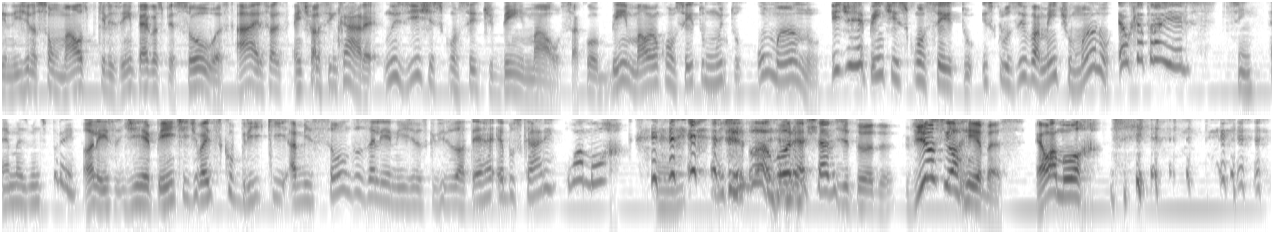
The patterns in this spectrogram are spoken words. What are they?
alienígenas são maus porque eles vêm e pegam as pessoas. Ah, eles fazem... A gente fala assim, cara, não existe esse conceito de bem e mal, sacou? Bem e mal é um conceito muito humano. E de repente esse conceito exclusivamente humano é o que atrai eles. Sim, é mais ou menos por aí. Olha isso, de repente a gente vai descobrir que a missão dos alienígenas que visitam a Terra é buscarem o amor. É. O amor é a chave de tudo. Viu, senhor Ribas? É o amor.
